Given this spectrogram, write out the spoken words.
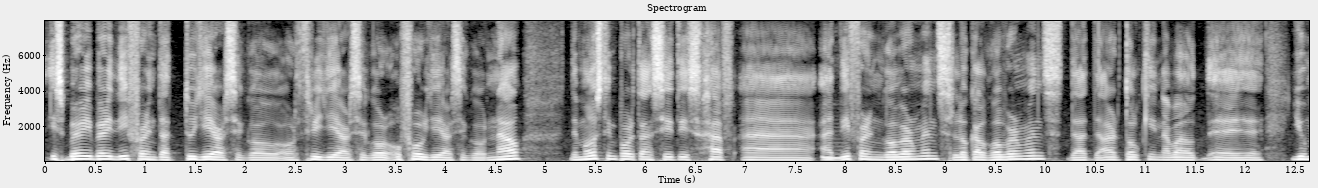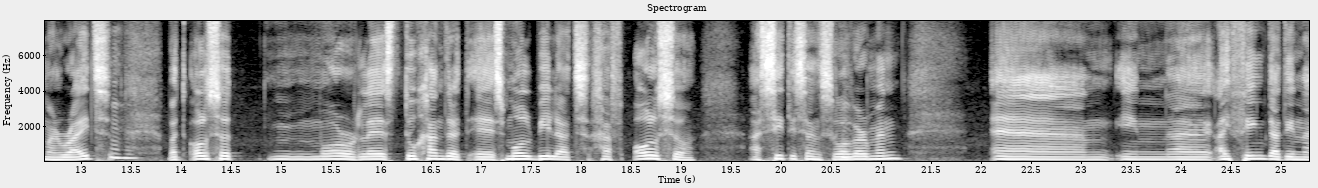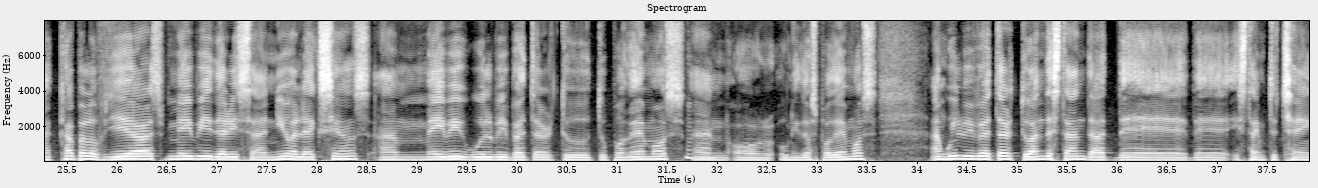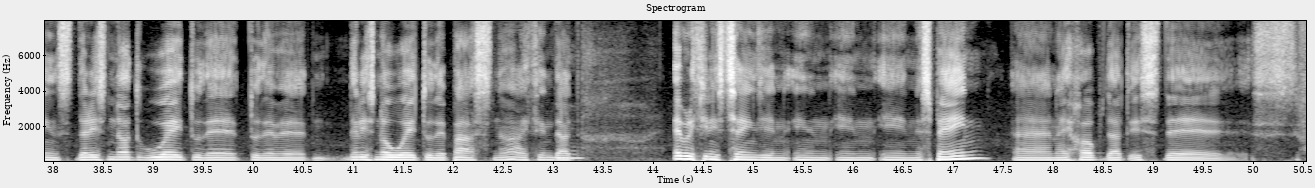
it's very very different that two years ago or three years ago or four years ago. Now the most important cities have uh, a Mhm. different governments, local governments that are talking about uh, human rights Mhm. but also more or less 200 uh, small villages have also a citizens Mm. government and in uh, i think that in a couple of years maybe there is a new elections and maybe will be better to to podemos Mhm. and or unidos podemos and will be better to understand that the the it's time to change there is not way to the to the there is no way to the past no i think that Mhm. everything is changing in in in Spain, and I hope that is the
